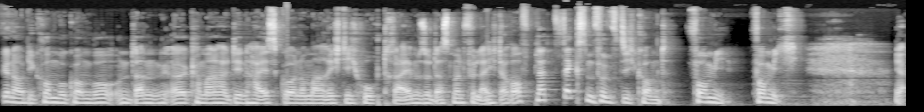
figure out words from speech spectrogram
Genau, die Combo-Combo. Und dann äh, kann man halt den Highscore nochmal richtig hochtreiben, sodass man vielleicht auch auf Platz 56 kommt. Vor mir. Vor mich. Ja.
